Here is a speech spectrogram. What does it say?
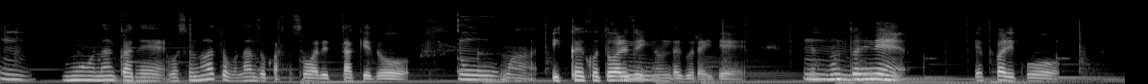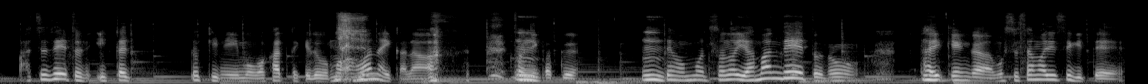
うんもうなんかね、まあ、その後も何度か誘われたけどおー。まあ一回断れずに飲んだぐらいで、うん。で本当にねやっぱりこう初デートに行った時にもう分かったけどもう会わないから とにかく。うん。でももうその山デートの体験がもう凄まじすぎて、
